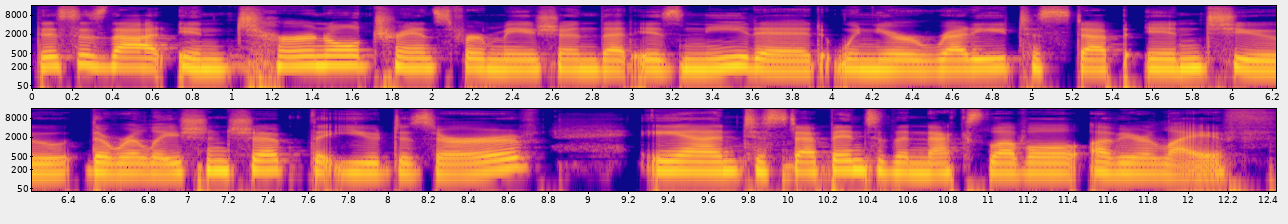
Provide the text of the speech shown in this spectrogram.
This is that internal transformation that is needed when you're ready to step into the relationship that you deserve and to step into the next level of your life.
